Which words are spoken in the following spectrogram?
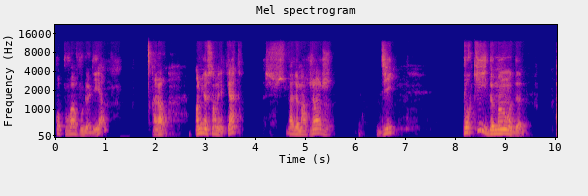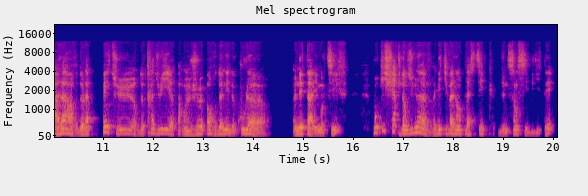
pour pouvoir vous le lire. Alors, en 1924, Valdemar Georges dit Pour qui demande à l'art de la peinture de traduire par un jeu ordonné de couleurs un état émotif, pour qui cherche dans une œuvre l'équivalent plastique d'une sensibilité,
